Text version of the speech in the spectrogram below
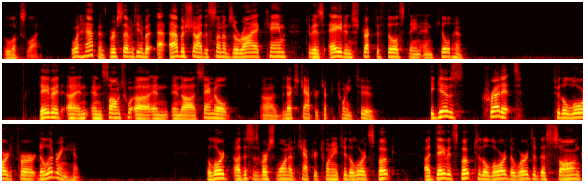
it looks like. What happens? Verse 17 But Abishai, the son of Zeruiah, came to his aid and struck the Philistine and killed him. David, uh, in, in, Psalm, uh, in, in uh, Samuel, uh, the next chapter, chapter 22, he gives credit to the Lord for delivering him. The Lord, uh, this is verse 1 of chapter 22. The Lord spoke, uh, David spoke to the Lord the words of this song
